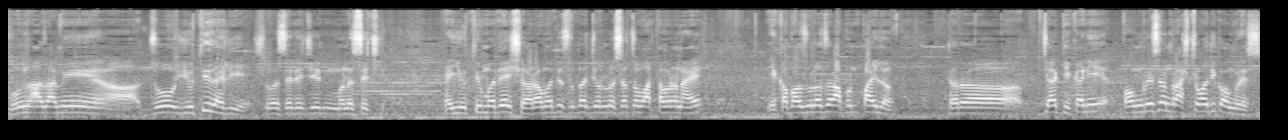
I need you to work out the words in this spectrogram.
म्हणून आज आम्ही जो युती झाली आहे शिवसेनेची मनसेची या युतीमध्ये शहरामध्ये सुद्धा जल्लोषाचं वातावरण आहे. एका बाजूला जर आपण पाहिलं तर ज्या ठिकाणी काँग्रेस आणि राष्ट्रवादी काँग्रेस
